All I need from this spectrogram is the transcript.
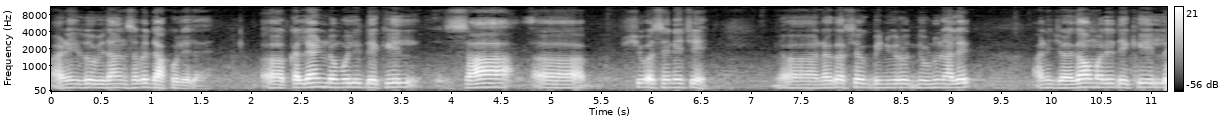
आणि जो विधानसभेत दाखवलेला आहे. कल्याण डोंबिवलीत देखील सहा शिवसेनेचे नगरसेवक बिनविरोध निवडून आलेत आणि जळगावमध्ये देखील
